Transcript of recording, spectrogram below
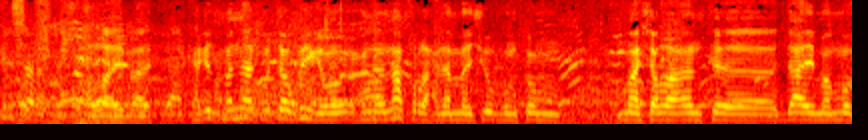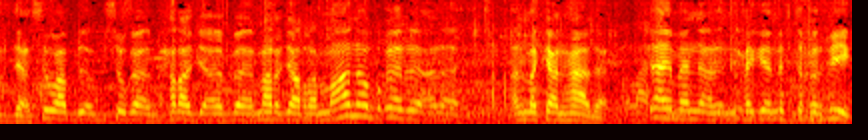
كل سنة. الله يبارك. اتمنى لكم التوفيق وإحنا نفرح لما نشوفكم ما شاء الله أنت دائما مبدع سواء بسوق بحرج بمهرجان رمان أو بغير المكان هذا. دائما الحقيقة نفتخر فيك.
